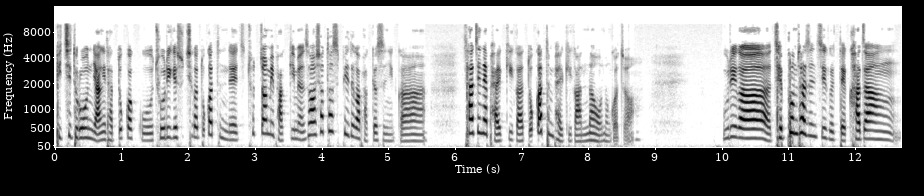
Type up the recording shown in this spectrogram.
빛이 들어온 양이 다 똑같고 조리개 수치가 똑같은데 초점이 바뀌면서 셔터 스피드가 바뀌었으니까 사진의 밝기가 똑같은 밝기가 안 나오는 거죠. 우리가 제품 사진 찍을 때 가장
